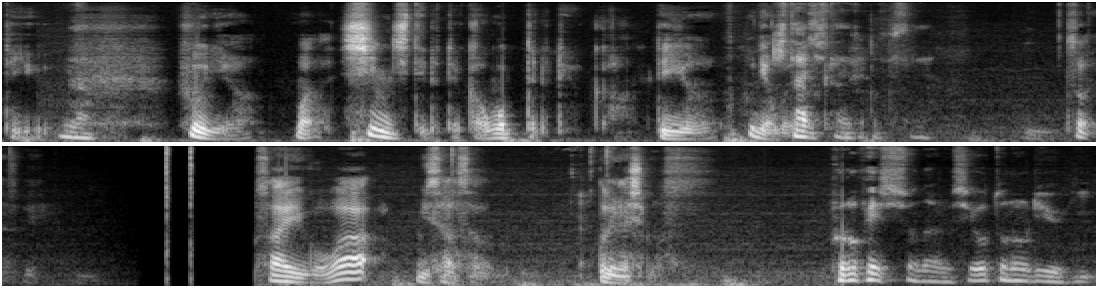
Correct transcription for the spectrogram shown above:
ていうなふうには、まあ、信じてるというか、思ってるというか、っていうふうに思います期待したいところですね。そうですね。最後は、三沢さん、お願いします。プロフェッショナル仕事の流儀、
